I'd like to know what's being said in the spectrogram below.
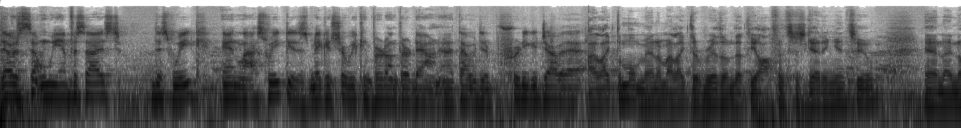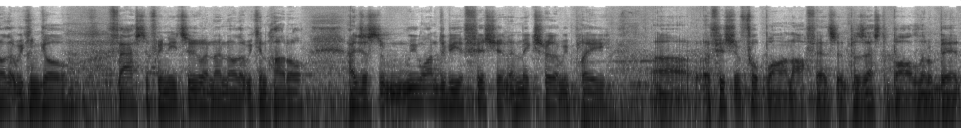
That was something we emphasized this week and last week is making sure we convert on third down, and I thought we did a pretty good job of that. I like the momentum. I like the rhythm that the offense is getting into, and I know that we can go fast if we need to, and I know that we can huddle. I just we wanted to be efficient and make sure that we play uh, efficient football on offense and possess the ball a little bit.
